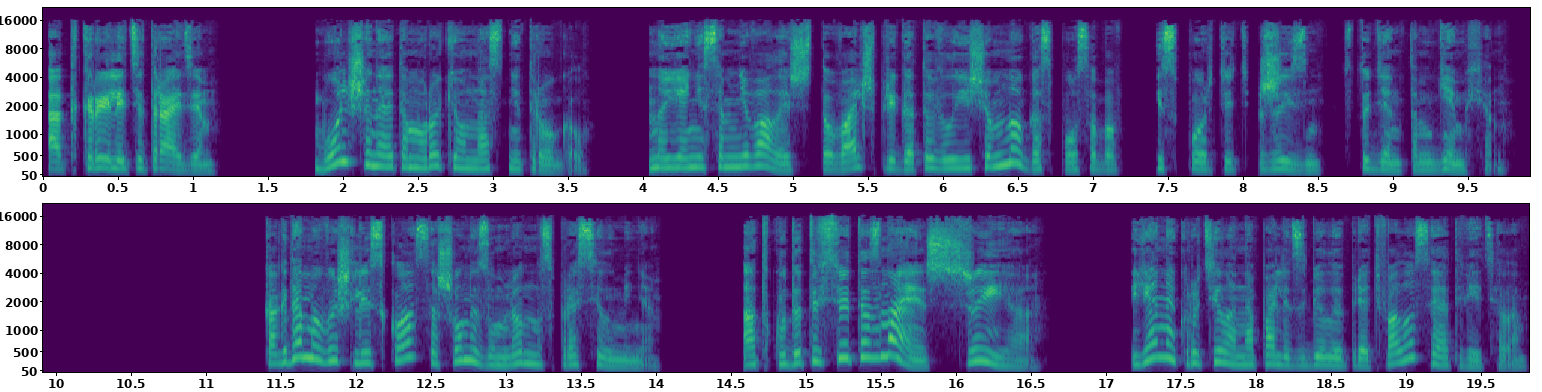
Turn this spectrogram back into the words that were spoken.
«Открыли тетради!» Больше на этом уроке он нас не трогал. Но я не сомневалась, что Вальш приготовил еще много способов испортить жизнь студентам Гемхен. Когда мы вышли из класса, Шон изумленно спросил меня. «Откуда ты все это знаешь, Шия?» Я накрутила на палец белую прядь волос и ответила.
